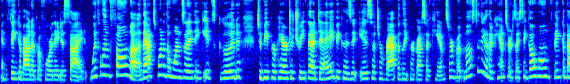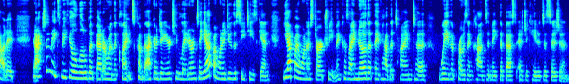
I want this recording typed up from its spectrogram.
and think about it before they decide. With lymphoma, that's one of the ones that I think it's good to be prepared to treat that day because it is such a rapidly progressive cancer, but most of the other cancers I say go home, think about it. It actually makes me feel a little bit better when the clients come back a day or two later and say, "Yep, I want to do the CT scan. Yep, I want to start treatment" because I know that they've had the time to weigh the pros and cons and make the best educated decision.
